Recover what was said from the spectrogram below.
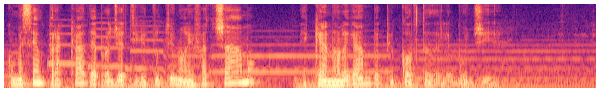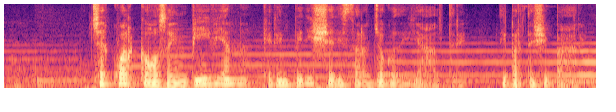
come sempre accade ai progetti che tutti noi facciamo e che hanno le gambe più corte delle bugie. C'è qualcosa in Vivian che le impedisce di stare al gioco degli altri, di partecipare.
